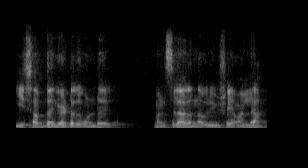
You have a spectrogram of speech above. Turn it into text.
ഈ ശബ്ദം കേട്ടതുകൊണ്ട് മനസ്സിലാകുന്ന ഒരു വിഷയമല്ല.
